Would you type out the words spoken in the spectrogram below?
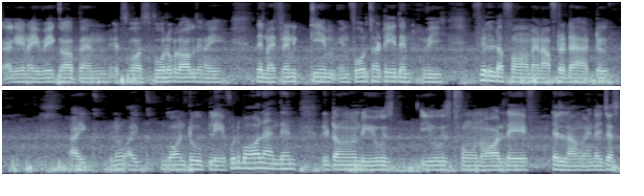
Again i wake up and it was 4 o'clock then i then my friend came in 4.30 then we filled a form and after that uh, i you know i gone to play football and then returned used used phone all day till now and i just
